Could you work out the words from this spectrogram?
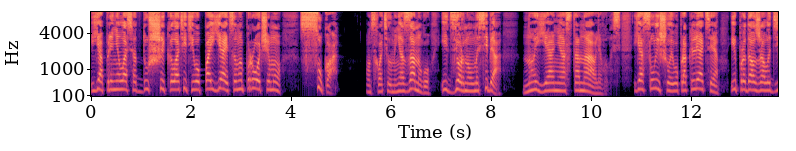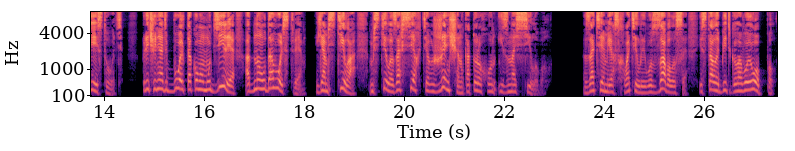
Я принялась от души колотить его по яйцам и прочему. «Сука!» Он схватил меня за ногу и дернул на себя — но я не останавливалась. Я слышала его проклятие и продолжала действовать. Причинять боль такому мудиле — одно удовольствие. Я мстила, мстила за всех тех женщин, которых он изнасиловал. Затем я схватила его за волосы и стала бить головой об пол,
